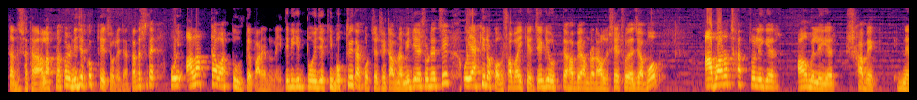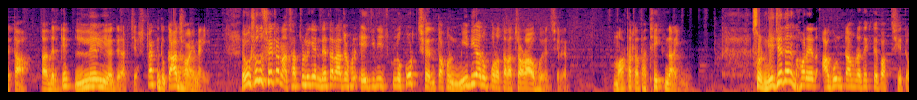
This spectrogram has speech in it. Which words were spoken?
তাদের সাথে আলাপ না করে নিজের কক্ষে চলে যান। তাদের সাথে ওই আলাপটাও আর তুলতে পারেন নাই। তিনি কিন্তু ওই যে কি বক্তৃতা করছেন সেটা আমরা মিডিয়ায় শুনেছি, ওই একই রকম, সবাইকে জেগে উঠতে হবে, আমরা নাহলে শেষ হয়ে যাব। আবারও ছাত্রলীগের, আওয়ামী লীগের সাবেক নেতা তাদেরকে লেলিয়ে দেওয়ার চেষ্টা, কিন্তু কাজ হয় নাই। এবং শুধু সেটা না, ছাত্রলীগের নেতারা যখন এই জিনিসগুলো করছেন, তখন মিডিয়ার উপরও তারা চড়াও হয়েছিলেন। মাথা টাথা ঠিক নাই। সো নিজেদের ঘরের আগুনটা আমরা দেখতে পাচ্ছি তো।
